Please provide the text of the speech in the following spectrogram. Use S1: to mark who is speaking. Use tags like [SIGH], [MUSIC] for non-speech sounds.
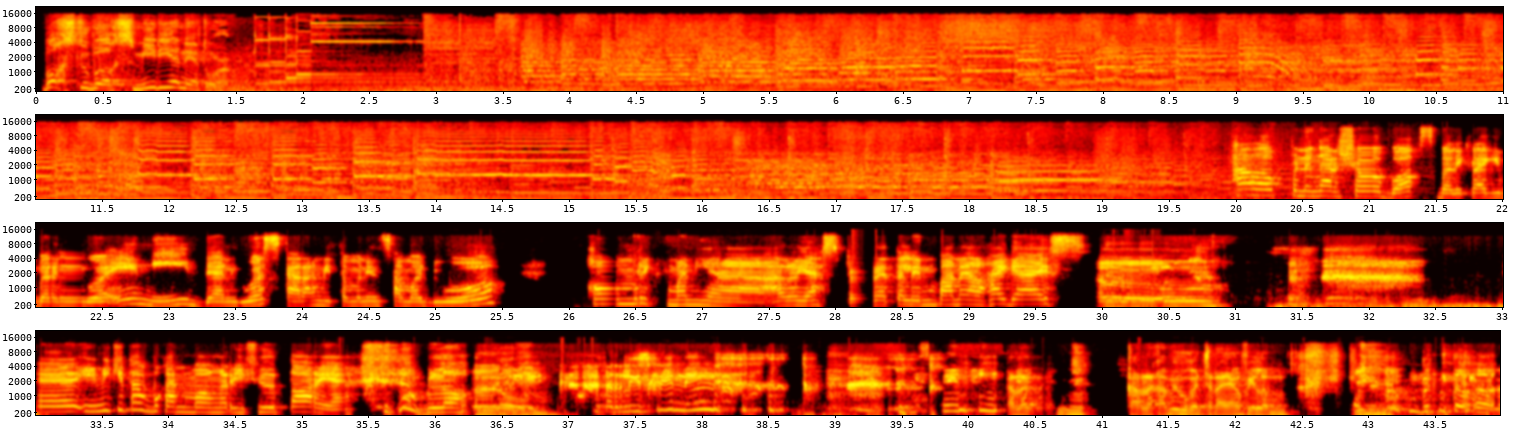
S1: Box to Box Media Network.
S2: Halo pendengar Showbox, balik lagi bareng gue Amy dan gue sekarang ditemenin sama duo Komrik Mania alias Pretelin Panel. Hai guys.
S3: Halo. [LAUGHS]
S2: Eh, ini kita bukan mau nge-review Thor ya, [LAUGHS] belum.
S1: Belum.
S3: Early screening.
S2: Screening
S1: Karena karena kami bukan cerayang film.
S2: betul.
